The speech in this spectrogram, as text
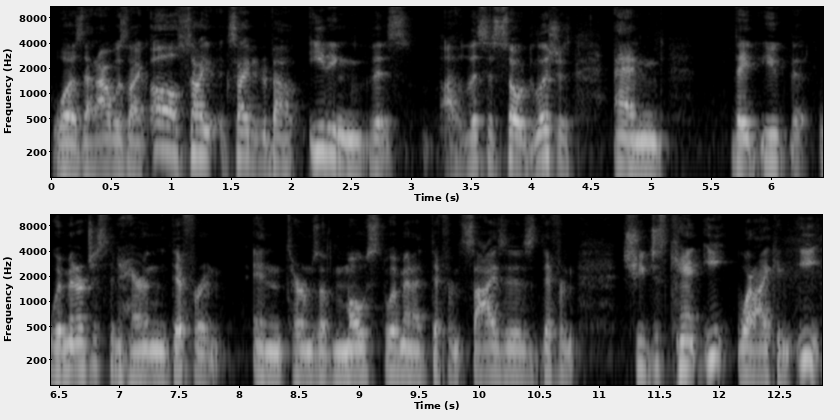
was that I was like, oh, so excited about eating this. Uh, this is so delicious, and they you that women are just inherently different in terms of most women at different sizes, different. She just can't eat what I can eat,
